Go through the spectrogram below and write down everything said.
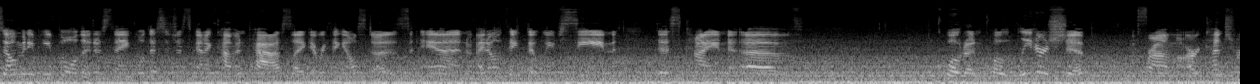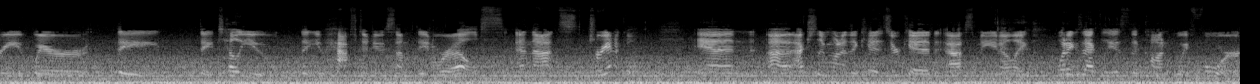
so many people that just think, well, this is just going to come and pass, like everything else does. And I don't think that we've seen this kind of quote unquote leadership from our country where they they tell you that you have to do something or else, and that's tyrannical. And uh, actually, one of the kids, your kid, asked me, you know, like, what exactly is the convoy for?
